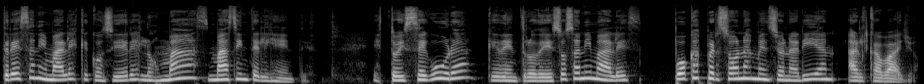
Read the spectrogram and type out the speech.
tres animales que consideres los más, más inteligentes, estoy segura que dentro de esos animales pocas personas mencionarían al caballo.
